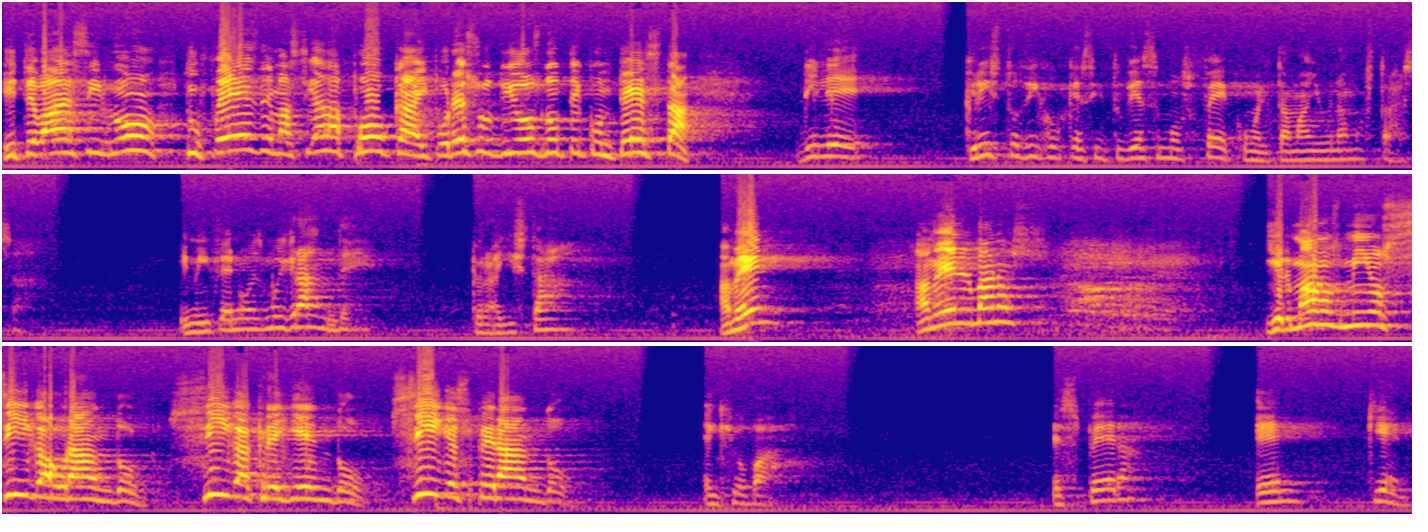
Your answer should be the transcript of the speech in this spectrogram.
Y te va a decir, no, tu fe es demasiada poca y por eso Dios no te contesta. Dile, Cristo dijo que si tuviésemos fe como el tamaño de una mostaza, y mi fe no es muy grande, pero ahí está. Amén. Amén, hermanos. Y hermanos míos, siga orando, siga creyendo, siga esperando. En Jehová. Espera en quién?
